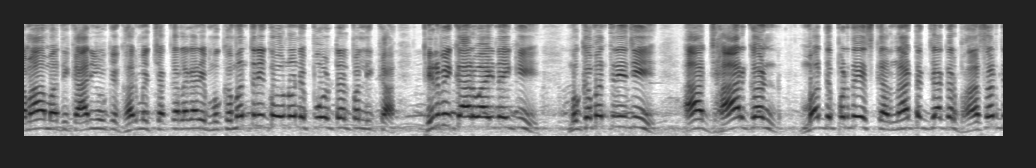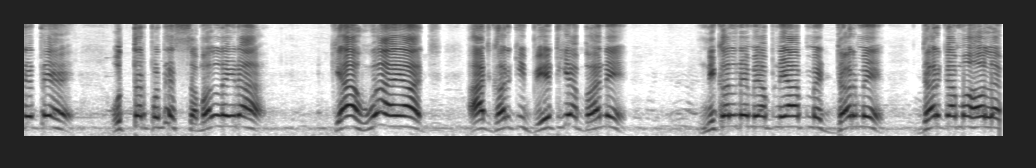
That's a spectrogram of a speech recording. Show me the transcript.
तमाम अधिकारियों के घर में चक्कर लगा रही मुख्यमंत्री को उन्होंने पोर्टल पर लिखा, फिर भी कार्रवाई नहीं की। मुख्यमंत्री जी, आज झारखंड, मध्य प्रदेश, कर्नाटक जाकर भाषण देते हैं। उत्तर प्रदेश संभल नहीं रहा। क्या हुआ है आज? आज घर की बेटियाँ बहने निकलने में अपने आप में डर में, डर का माहौल है।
